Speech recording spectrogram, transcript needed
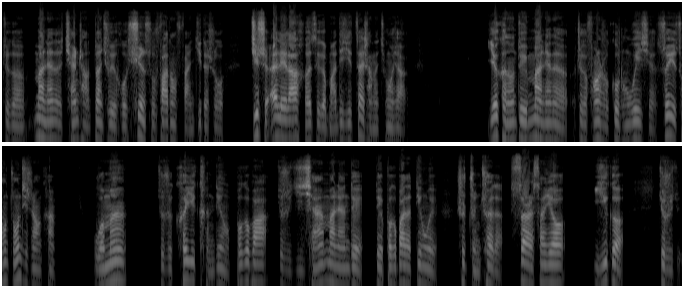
这个曼联的前场断球以后迅速发动反击的时候，即使埃雷拉和这个马蒂奇在场的情况下，也可能对曼联的这个防守构成威胁。所以，从总体上看，我们。就是可以肯定，博格巴就是以前曼联队对博格巴的定位是准确的，四二三幺一个就是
